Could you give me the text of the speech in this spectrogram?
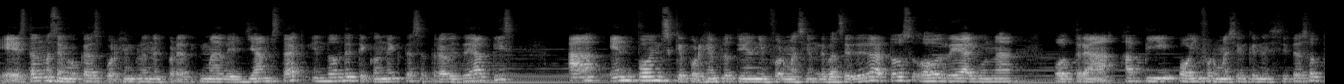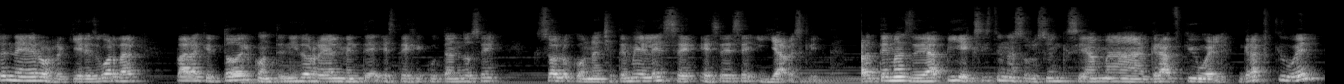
eh, están más enfocados, por ejemplo, en el paradigma del Jamstack, en donde te conectas a través de APIs a endpoints que, por ejemplo, tienen información de base de datos o de alguna otra API o información que necesitas obtener o requieres guardar para que todo el contenido realmente esté ejecutándose solo con HTML, CSS y JavaScript. Para temas de API existe una solución que se llama GraphQL. GraphQL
